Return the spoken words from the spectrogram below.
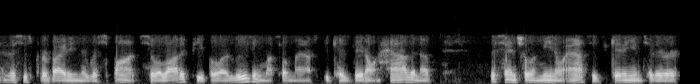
and this is providing the response. So a lot of people are losing muscle mass because they don't have enough essential amino acids getting into their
